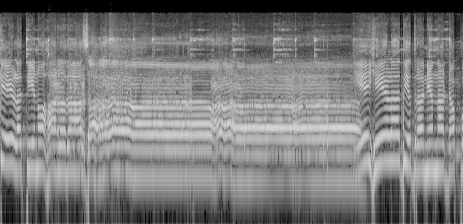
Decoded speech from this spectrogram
ಕೇಳತೀನೋ ಹರದಾಸ ಏ ಹೇಳದಿದ್ರ ನಿನ್ನ ಡಪ್ಪ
